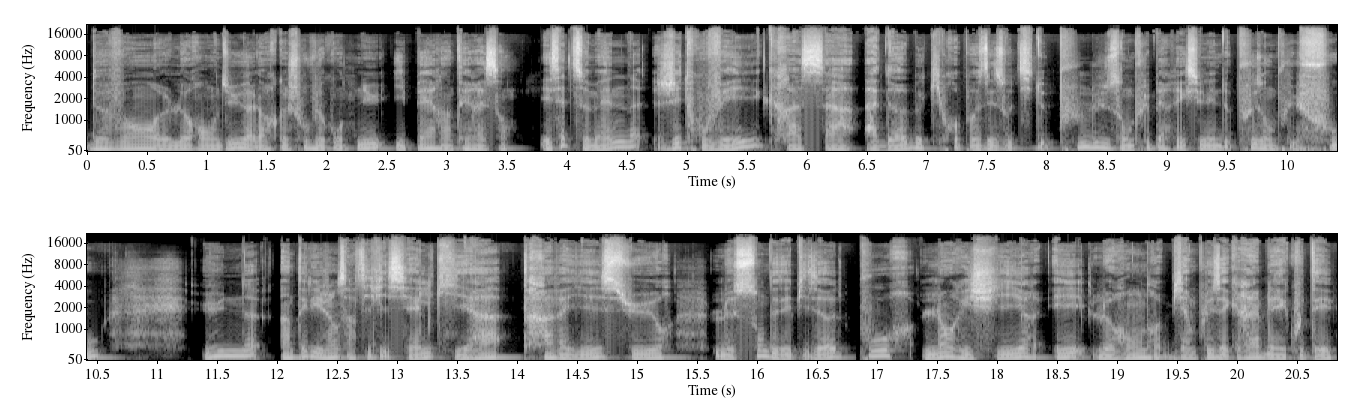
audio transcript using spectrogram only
devant euh, le rendu, alors que je trouve le contenu hyper intéressant. Et cette semaine, j'ai trouvé, grâce à Adobe, qui propose des outils de plus en plus perfectionnés, de plus en plus fous, une intelligence artificielle qui a travaillé sur le son des épisodes pour l'enrichir et le rendre bien plus agréable à écouter.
